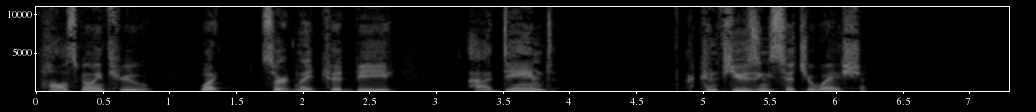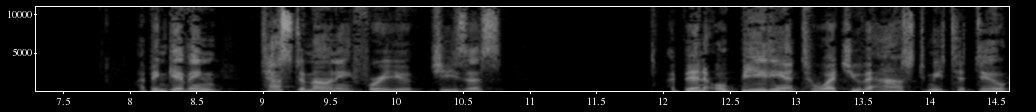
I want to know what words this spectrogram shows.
Paul's going through what certainly could be uh, deemed a confusing situation. I've been giving testimony for you, Jesus. I've been obedient to what you've asked me to do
